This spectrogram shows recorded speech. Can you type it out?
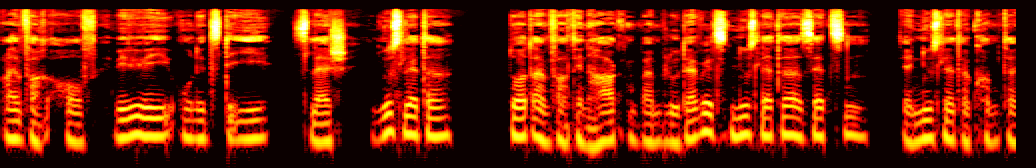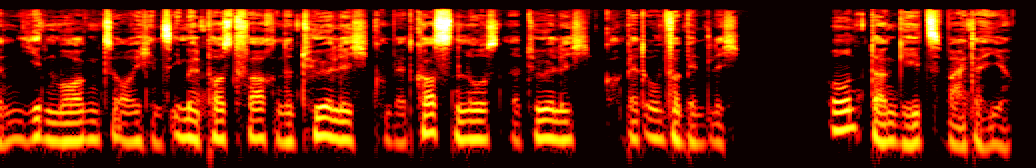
Einfach auf www.onitz.de slash Newsletter. Dort einfach den Haken beim Blue Devils Newsletter setzen. Der Newsletter kommt dann jeden Morgen zu euch ins E-Mail-Postfach. Natürlich komplett kostenlos, natürlich komplett unverbindlich. Und dann geht's weiter hier.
